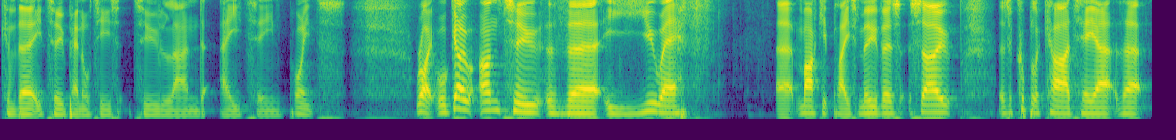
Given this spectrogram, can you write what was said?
converted two penalties to land 18 points. Right, we'll go on to the UF uh, marketplace movers. So there's a couple of cards here that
